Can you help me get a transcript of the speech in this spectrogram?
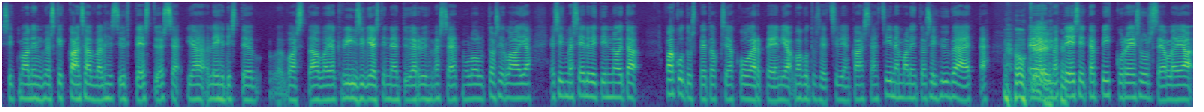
sitten mä olin myöskin kansainvälisessä yhteistyössä ja lehdistöön vastaava ja kriisiviestinnän työryhmässä, että mulla on ollut tosi laaja. Ja sitten mä selvitin noita vakuutuspetoksia KRPn ja vakuutusetsivien kanssa. että siinä mä olin tosi hyvä, että okay. mä tein sitä pikkuresursseilla ja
